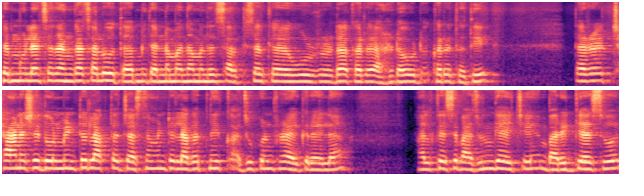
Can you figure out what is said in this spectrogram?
तर मुलांचा दंगा चालू होता. मी त्यांना मधामध्ये सारखी सारख्या उरडा कर आरडाओरडा करत होते. तर छान असे दोन मिनटं लागतात. जास्त मिनटं लागत नाही काजू पण फ्राय करायला. हलके असे भाजून घ्यायचे. बारीक गॅसवर.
